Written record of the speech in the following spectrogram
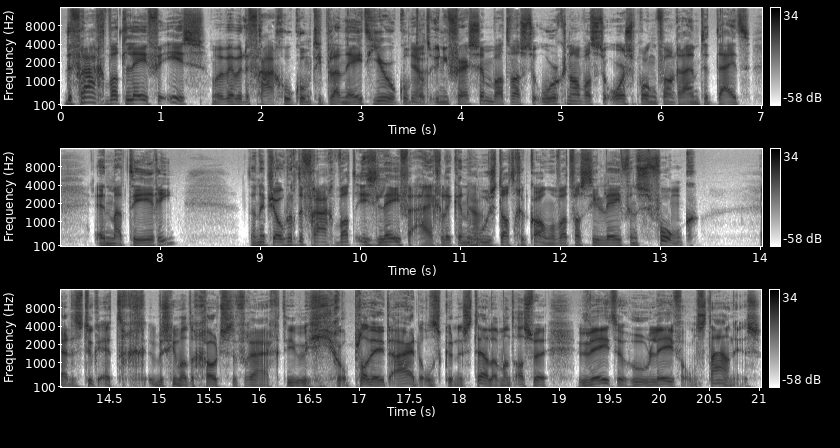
De vraag wat leven is. We hebben de vraag hoe komt die planeet hier? Hoe komt dat universum? Wat was de oerknal? Wat is de oorsprong van ruimte, tijd en materie? Dan heb je ook nog de vraag: wat is leven eigenlijk en hoe is dat gekomen? Wat was die levensvonk? Ja, dat is natuurlijk het, misschien wel de grootste vraag die we hier op planeet Aarde ons kunnen stellen. Want als we weten hoe leven ontstaan is,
